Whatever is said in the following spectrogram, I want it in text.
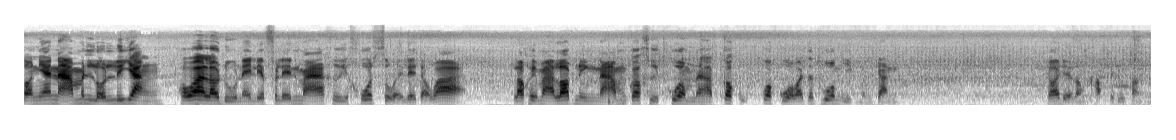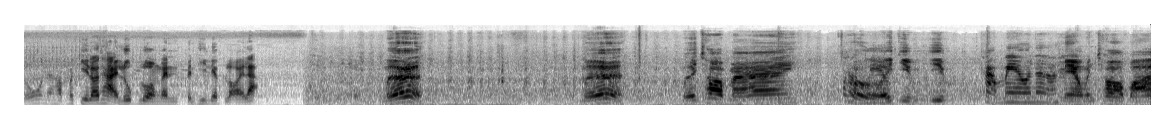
ตอนเนี้ยน้ำมันล้นหรือยัง เพราะว่าเราดูในเรฟเฟรนซ์มาคือโคตรสวยเลยแต่ว่าเราเคยมารอบหนึ่งน้ำก็คือท่วมนะครับ ก็ก็กลัวว่าจะท่วมอีกเหมือนกัน ก็เดี๋ยวลองขับไปดูฝั่งนู้นนะครับ เมื่อกี้เราถ่ายรูปรวมกันเป็นที่เรียบร้อยละมือมือมือชอบไหมโอ้ยยิ้มยิ้มถามแมวนะนะแมวมันชอบว่ะ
